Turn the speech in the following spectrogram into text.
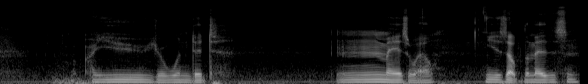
Are you... you're wounded. Mm, may as well. Use up the medicine.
